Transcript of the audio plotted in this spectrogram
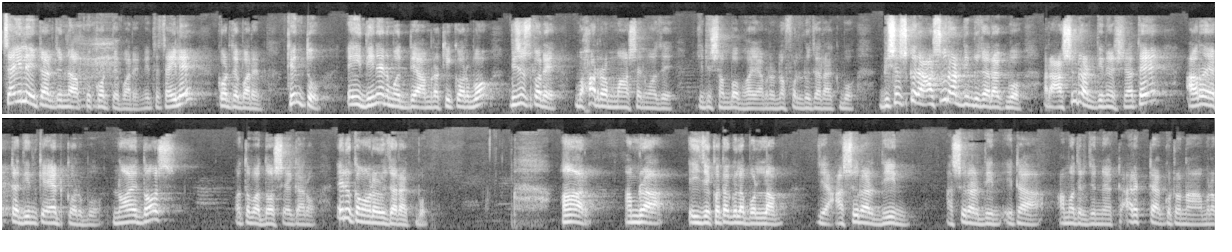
চাইলে এটার জন্য আপনি করতে পারেন, এটা চাইলে করতে পারেন। কিন্তু এই দিনের মধ্যে আমরা কি করব? বিশেষ করে মহরম মাসের মাঝে যদি সম্ভব হয় আমরা নফল রোজা রাখব। বিশেষ করে আশুরার দিন রোজা রাখব। আর আশুরার দিনের সাথে আরও একটা দিনকে অ্যাড করব। নয়, দশ অথবা দশ, এগারো, এরকম আমরা রোজা রাখব। আর আমরা এই যে কথাগুলো বললাম যে আশুরার দিন আশুরার দিন এটা আমাদের জন্য একটা আরেকটা ঘটনা আমরা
